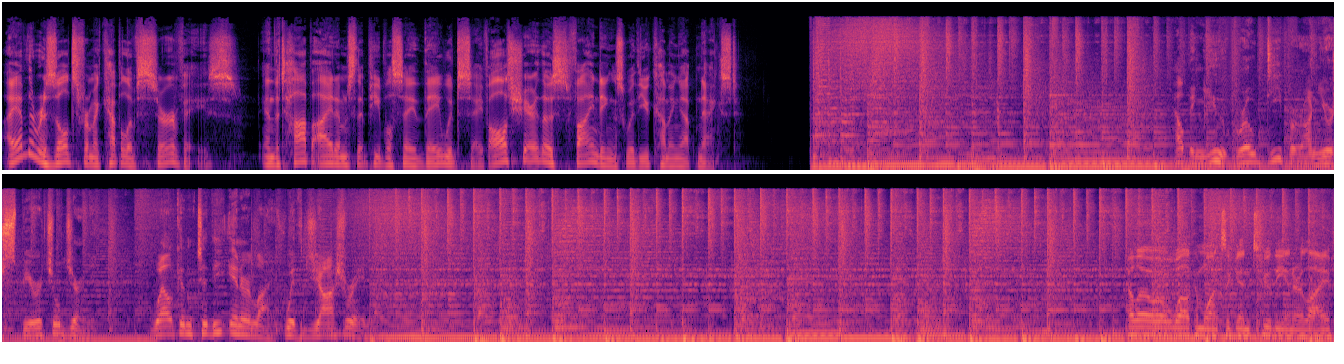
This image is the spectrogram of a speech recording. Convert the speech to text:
I have the results from a couple of surveys and the top items that people say they would save. I'll share those findings with you coming up next. Helping you grow deeper on your spiritual journey. Welcome to The Inner Life with Josh Raymond. Hello, welcome once again to The Inner Life.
